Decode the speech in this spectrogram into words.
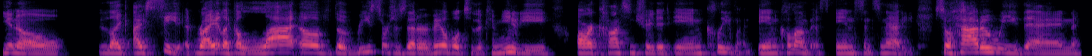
you know like I see it, right? Like a lot of the resources that are available to the community are concentrated in Cleveland, in Columbus, in Cincinnati. So how do we then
